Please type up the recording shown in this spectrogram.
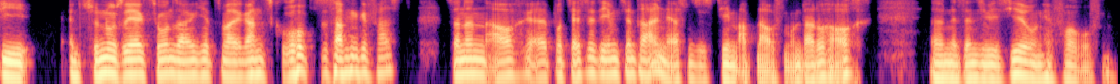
die Entzündungsreaktion, sage ich jetzt mal ganz grob zusammengefasst, sondern auch äh, Prozesse, die im zentralen Nervensystem ablaufen und dadurch auch äh, eine Sensibilisierung hervorrufen.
